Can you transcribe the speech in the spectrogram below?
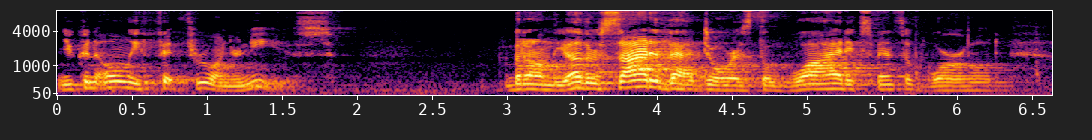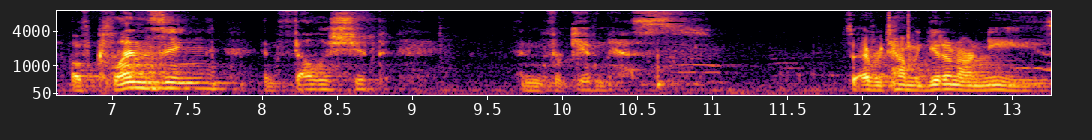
You can only fit through on your knees. But on the other side of that door is the wide, expansive world of cleansing and fellowship and forgiveness. So every time we get on our knees,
